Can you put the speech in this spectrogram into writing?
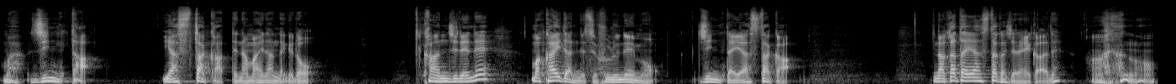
まあ、陣太安高って名前なんだけど、漢字でね、まあ書いたんですよ、フルネームを。陣太安高。中田康隆じゃないからね。あの、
